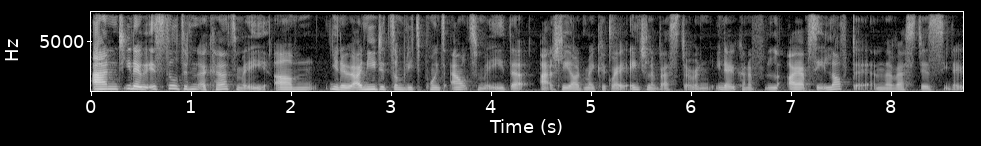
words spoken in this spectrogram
and you know it still didn't occur to me. Um, you know, I needed somebody to point out to me that actually I'd make a great angel investor, and you know, kind of I absolutely loved it, and the rest is you know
